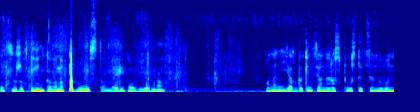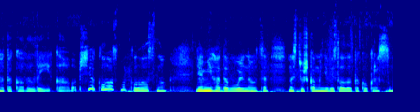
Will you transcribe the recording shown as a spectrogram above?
Оця жовтенька, вона просто неймовірна. Вона ніяк до кінця не розпуститься, але вона така велика. Взагалі класно, класно. Я міга довольна. Оце Настюшка мені вислала таку красу.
